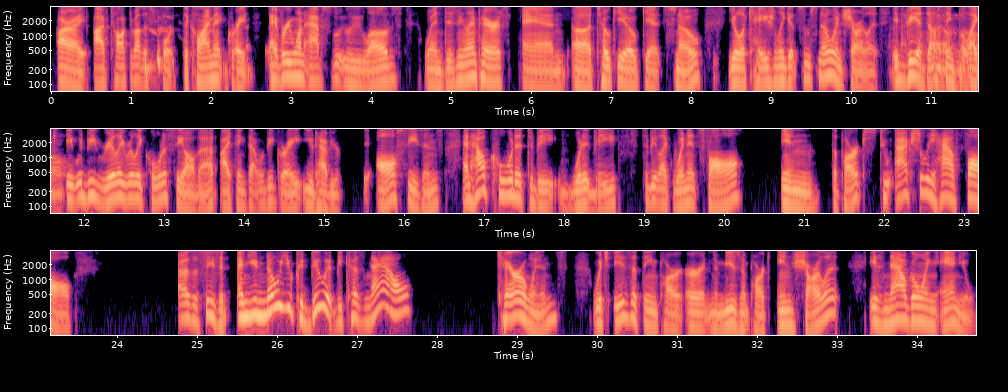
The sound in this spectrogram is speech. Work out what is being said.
All right, I've talked about this before. the climate, great. Everyone absolutely loves when Disneyland Paris and uh, Tokyo get snow. You'll occasionally get some snow in Charlotte. It'd be a dusting, but like it would be really, really cool to see all that. I think that would be great. You'd have your all seasons, and how cool would it to be? Would it be to be like when it's fall in the parks to actually have fall as a season? And you know you could do it because now Carowinds, which is a theme park or an amusement park in Charlotte, is now going annual.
